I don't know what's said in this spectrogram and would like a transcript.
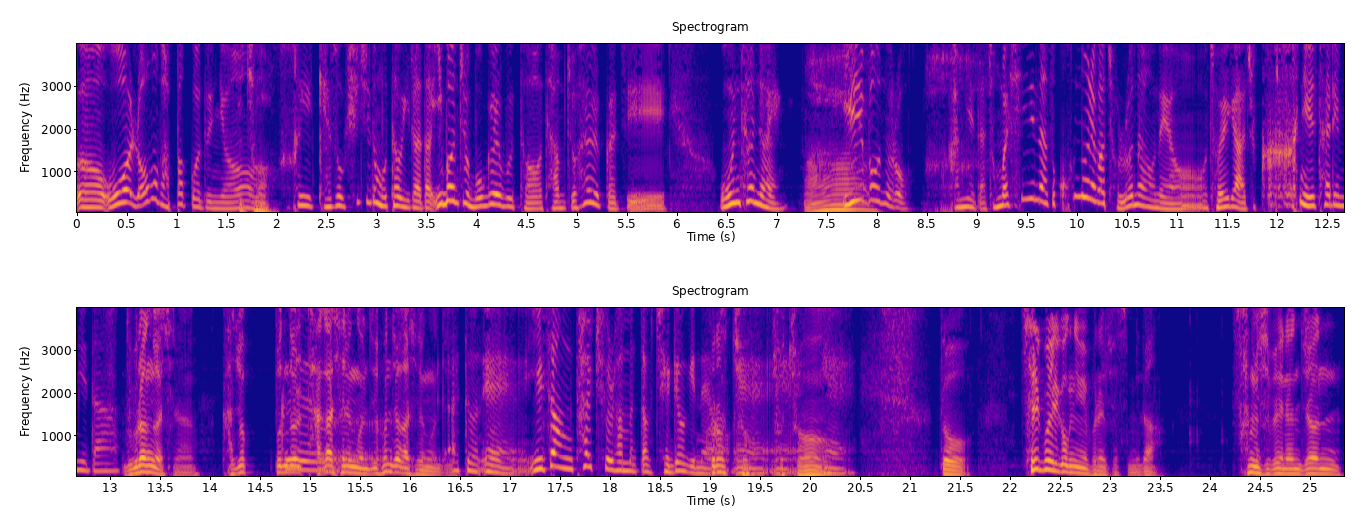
어, 5월 너무 바빴거든요. 그쵸. 아, 이 계속 쉬지도 못하고 일하다 이번 주 목요일부터 다음 주 화요일까지 온천 여행 아. 일본으로 갑니다. 정말 신이 나서 콧노래가 절로 나오네요. 저에게 아주 큰 일탈입니다. 누구랑 가시나요? 가족 분들 그- 다 가시는 건지 혼자 가시는 건지. 하여튼 예 일상 탈출하면 딱 제격이네요. 그렇죠. 예, 예, 좋죠. 예. 또 7910님이 보내주셨습니다. 30여 년 전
